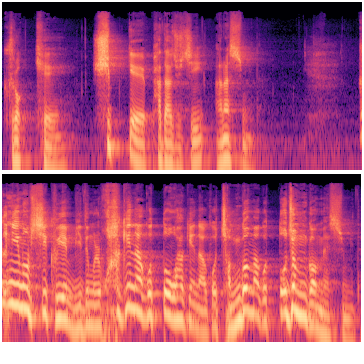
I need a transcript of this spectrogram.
그렇게 쉽게 받아주지 않았습니다. 끊임없이 그의 믿음을 확인하고 또 확인하고 점검하고 또 점검했습니다.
